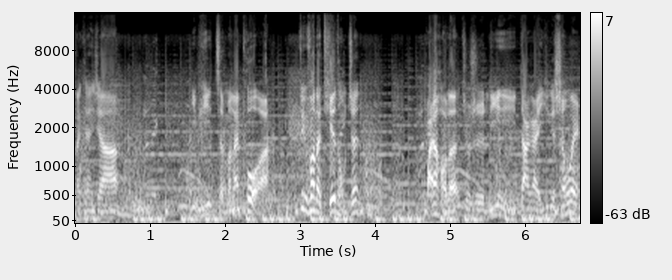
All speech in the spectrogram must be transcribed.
来看一下一批怎么来破啊？对方的铁桶阵摆好了，就是离你大概一个身位。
